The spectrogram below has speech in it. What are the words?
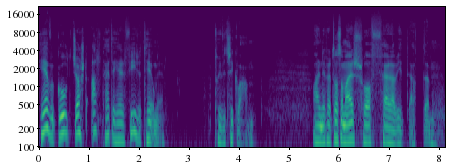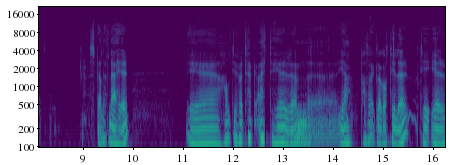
hever god gjørst alt dette her fire til og med. Tog vi trygg av han. Og her nifra tås av meg, så færa vi at um, spela et lær her, Eh, halt jeg for takk her, um, ja, passer ikke godt til her, til er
